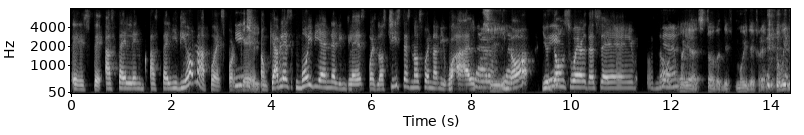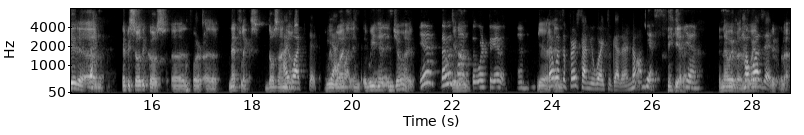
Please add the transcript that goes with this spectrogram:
Este, hasta el, hasta el idioma, pues, porque Sí. aunque hables muy bien el inglés, pues los chistes no suenan igual, claro, Sí. claro. ¿no? You Sí. don't swear the same, pues, ¿no? Yeah. Oh yeah, it's todo dif- muy diferente. But we did um, episódicos uh, for uh, Netflix, dos I años. watched it. we Yeah, watched watched and it. we had enjoyed. Yeah, that was You fun know? to work together. Uh-huh. Yeah. That was the first time you worked together, ¿no? Yes. yeah. Yeah. And now we have a How was it? película.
